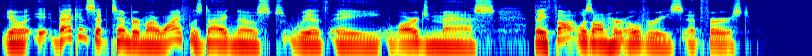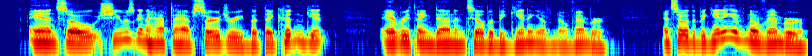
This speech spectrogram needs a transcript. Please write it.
you know it, back in september my wife was diagnosed with a large mass they thought was on her ovaries at first. And so she was going to have to have surgery, but they couldn't get everything done until the beginning of November. And so at the beginning of November,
